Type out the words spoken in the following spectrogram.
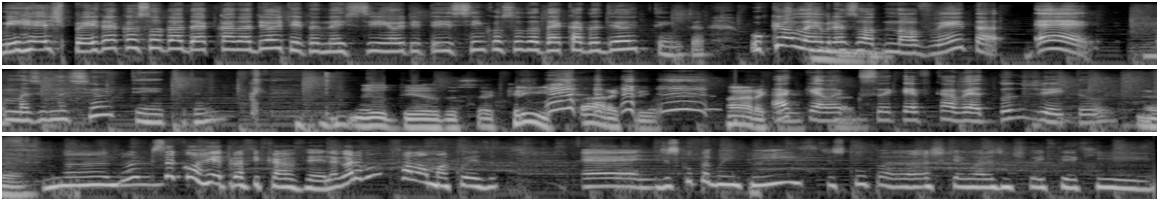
Me respeita que eu sou da década de 80. Nasci em 85, eu sou da década de 80. O que eu lembro é só de 90? É. Mas eu nasci em 80, né? Meu Deus do céu. Cris, para, Cris. Para, Cris. Aquela que você quer ficar velha de todo jeito. É. Não, não precisa correr pra ficar velho. Agora vamos falar uma coisa. É, desculpa, Greenpeace. Desculpa, eu acho que agora a gente vai ter que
